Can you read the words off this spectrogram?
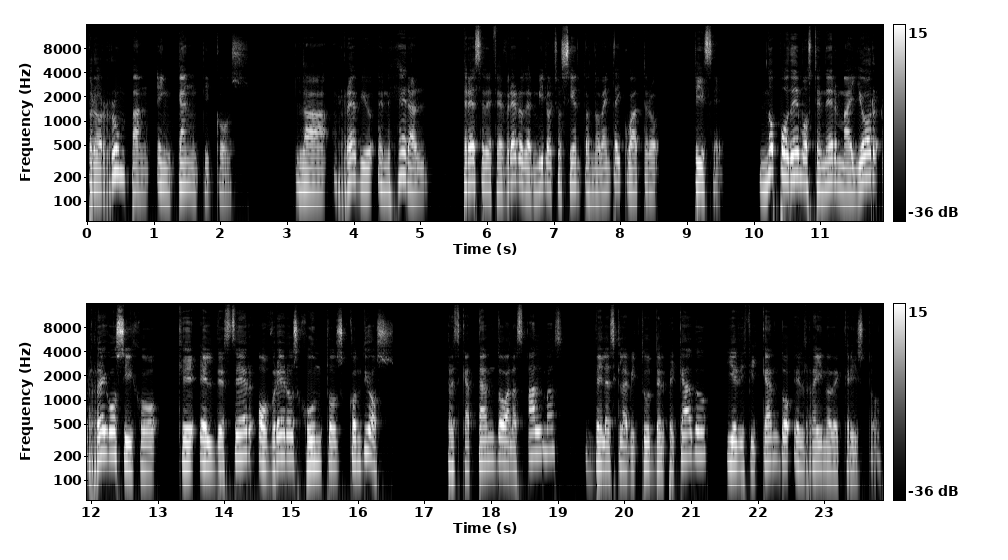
prorrumpan en cánticos. La Review en Herald 13 de febrero de 1894 dice, No podemos tener mayor regocijo que el de ser obreros juntos con Dios, rescatando a las almas de la esclavitud del pecado y edificando el reino de Cristo.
